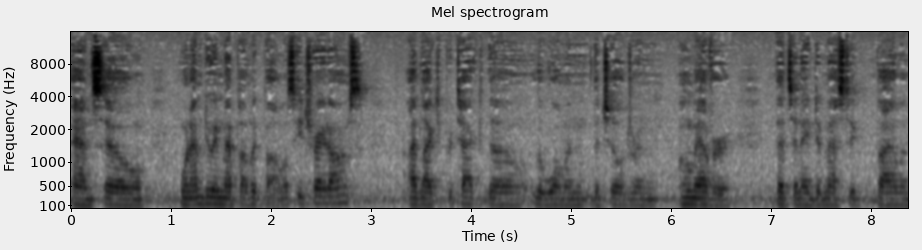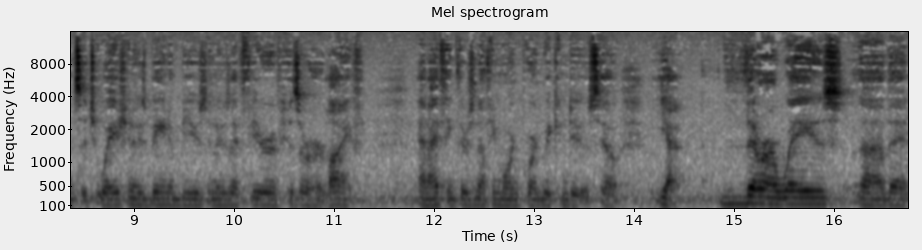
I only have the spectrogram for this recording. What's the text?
and so when I'm doing my public policy trade offs, I'd like to protect the, the woman, the children, whomever that's in a domestic violence situation who's being abused and who's at fear of his or her life. And I think there's nothing more important we can do. So, yeah, there are ways uh, that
